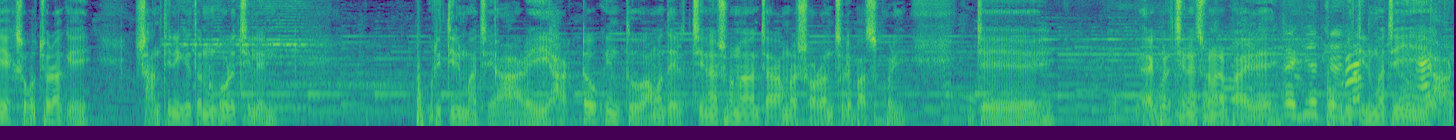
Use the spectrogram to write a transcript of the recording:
আশি একশো বছর আগে শান্তিনিকেতন গড়েছিলেন প্রকৃতির মাঝে আর এই হাটটাও কিন্তু আমাদের চেনাশোনা যারা আমরা শহরাঞ্চলে বাস করি যে একবার চেনাশোনার বাইরে প্রকৃতির মাঝে এই হাট।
